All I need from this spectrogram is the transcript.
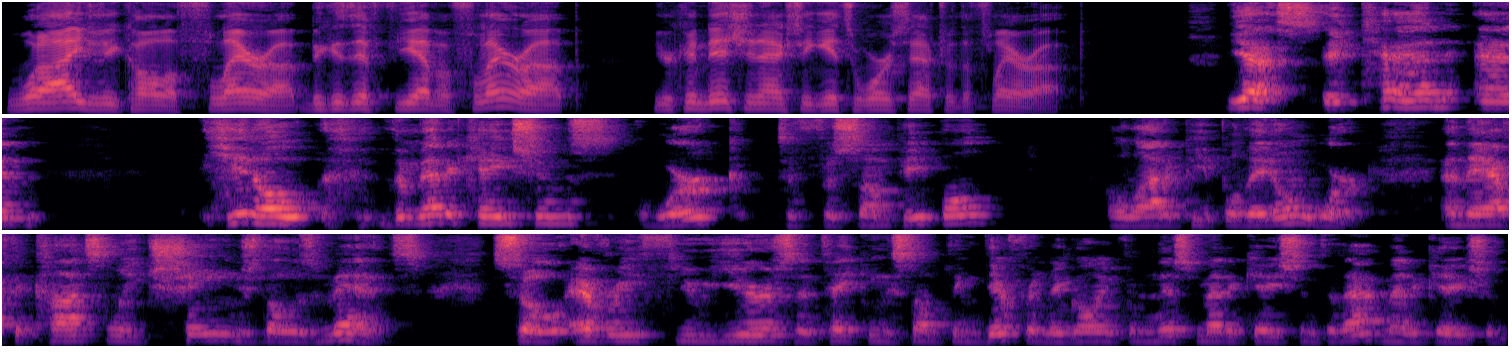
what I usually call a flare up because if you have a flare up, your condition actually gets worse after the flare up. Yes, it can. And, you know, the medications work to, for some people. A lot of people, they don't work. And they have to constantly change those meds. So every few years, they're taking something different. They're going from this medication to that medication.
